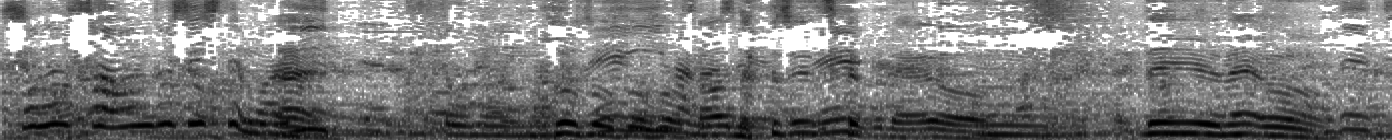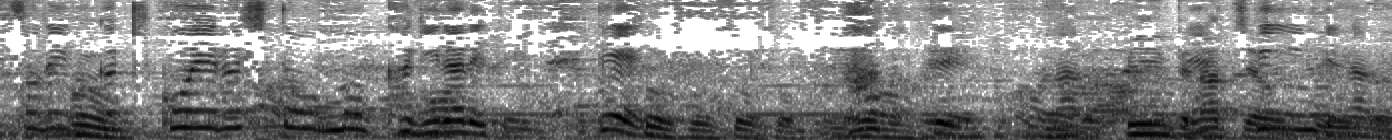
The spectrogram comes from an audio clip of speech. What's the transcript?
そのサウンドシステムはいい、と思いますそう。そうそうそうサウンドシステムね。で、うん。うん。っていうねうんでそれが聞こえる人も限られていて、そうそうそうそうそう。はってこうなるピーンってなっちゃうピーンってなるっ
